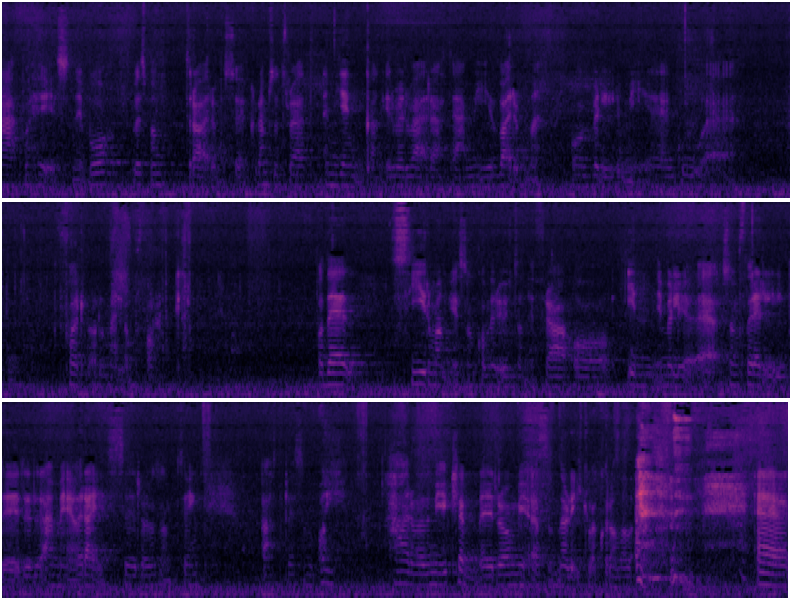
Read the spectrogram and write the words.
er på høyeste nivå, hvis man drar og besøker dem, så tror jeg at en gjenganger vil være at det er mye varme og veldig mye gode forhold mellom folk. Og det sier mange som kommer utenfra og inn i miljøet som forelder eller er med og reiser og sånne ting. At liksom Oi, her var det mye klemmer og mye altså Når det ikke var korona, da. eh,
